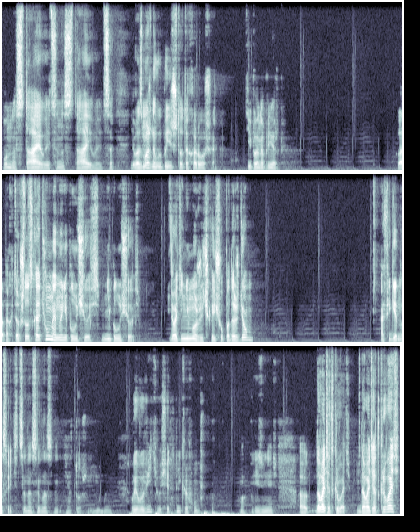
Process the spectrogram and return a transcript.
он настаивается, настаивается. И возможно выпадет что-то хорошее. Типа, например, Ладно, хотел что-то сказать умное, но не получилось. Не получилось. Давайте немножечко еще подождем. Офигенно светится, да? Согласны? Я тоже. Вы его видите вообще, этот микрофон? О, извиняюсь. А, давайте открывать. Давайте открывать.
